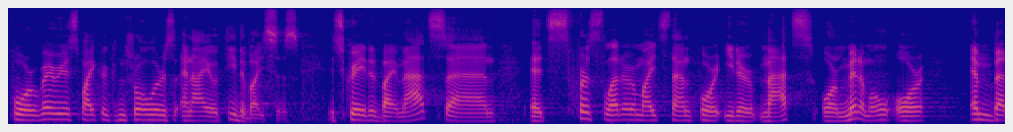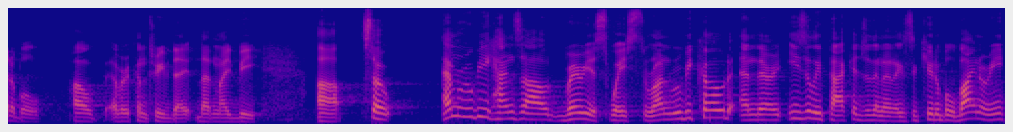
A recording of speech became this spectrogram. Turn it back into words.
for various microcontrollers and IoT devices. It's created by Matz, and its first letter might stand for either Matz or minimal or embeddable, however contrived that, that might be. Uh, so mruby hands out various ways to run Ruby code, and they're easily packaged in an executable binary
